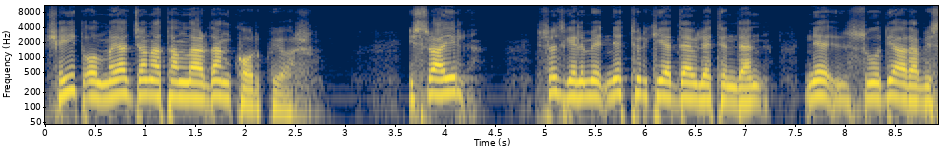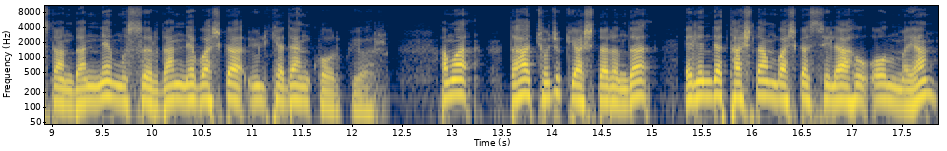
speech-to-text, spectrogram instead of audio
şehit olmaya can atanlardan korkuyor. İsrail söz gelimi ne Türkiye devletinden, ne Suudi Arabistan'dan, ne Mısır'dan, ne başka ülkeden korkuyor. Ama daha çocuk yaşlarında elinde taştan başka silahı olmayan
